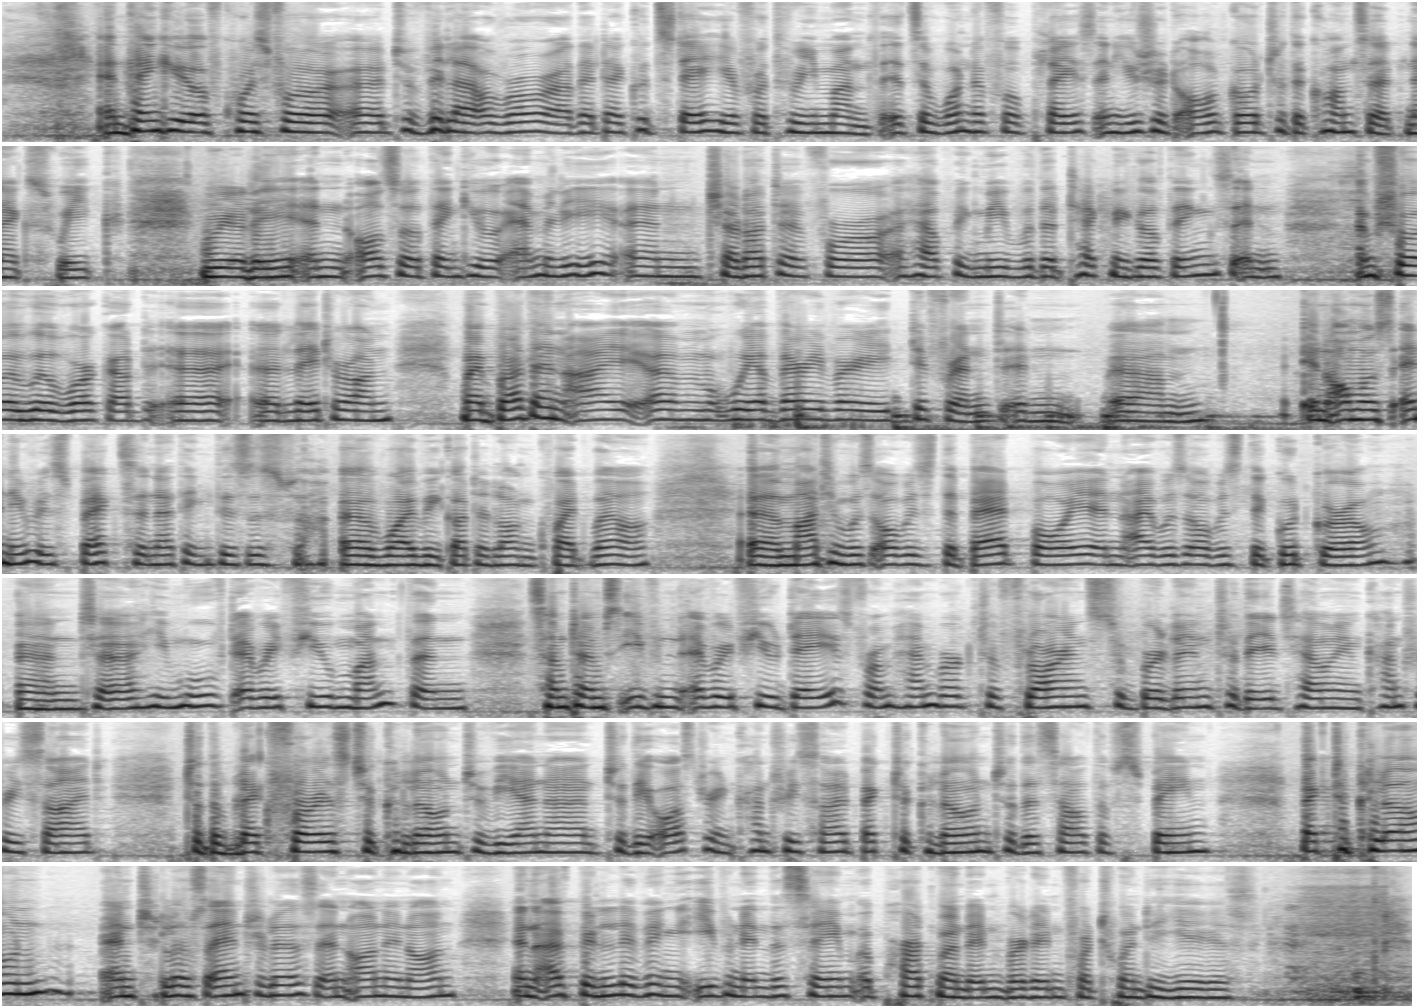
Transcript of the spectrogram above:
and thank you, of course, for uh, to Villa Aurora that I could stay here for three months. It's a wonderful place, and you should all go to the concert next week, really. And also thank you, Emily and Charlotte, for helping me with the technical things, and I'm sure it will work out uh, uh, later on. My brother and I, um, we are very, very different in um, in almost any respects, and I think this is uh, why we got along quite well. Uh, Martin was always the bad boy, and I was always the good girl. And uh, he moved every few months, and sometimes even every few days, from Hamburg to Florence to Berlin to the Italian countryside, to the Black Forest to Cologne to Vienna to the Austrian countryside, back to Cologne to the south of Spain, back to Cologne and to Los Angeles, and on and on. And I've been living even in the same apartment in Berlin for 20 years.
